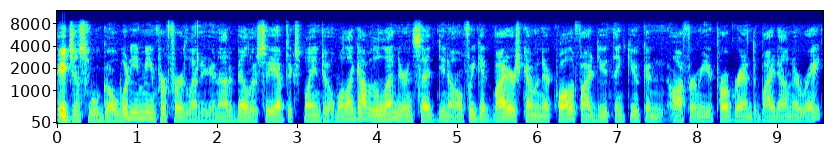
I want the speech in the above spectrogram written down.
Agents will go, what do you mean preferred lender? You're not a builder. So you have to explain to them, well, I got with a lender and said, you know, if we get buyers coming, they're qualified, do you think you can offer me a program to buy down their rate?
